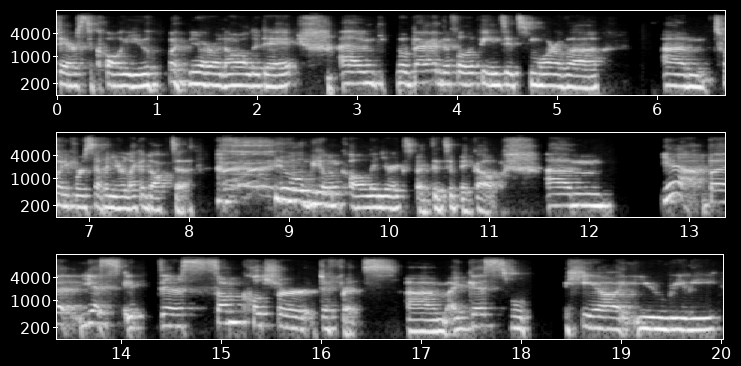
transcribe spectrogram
dares to call you when you're on holiday. Um, but back in the Philippines, it's more of a um, 24 7, you're like a doctor. you will be on call and you're expected to pick up. Um, yeah, but yes, it, there's some culture difference. Um, I guess here you really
